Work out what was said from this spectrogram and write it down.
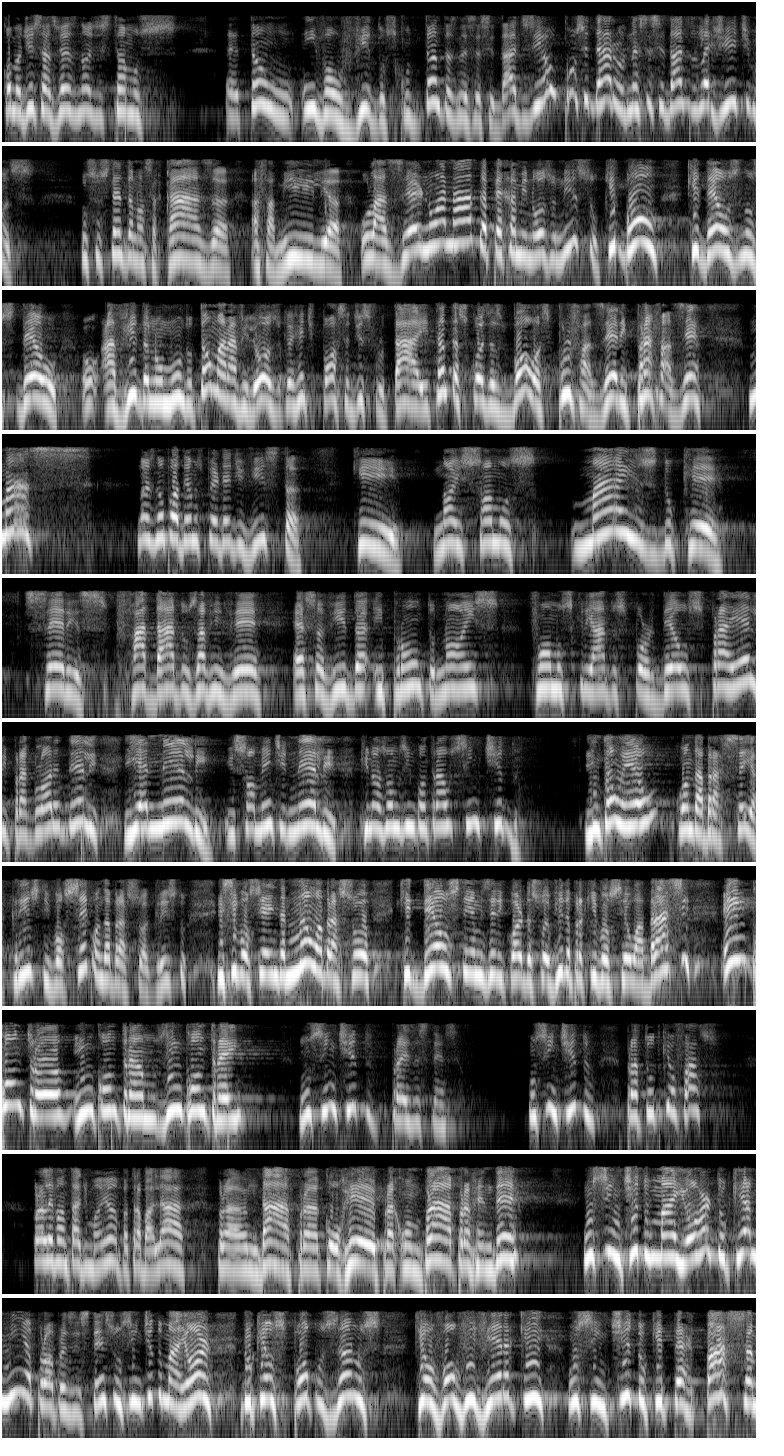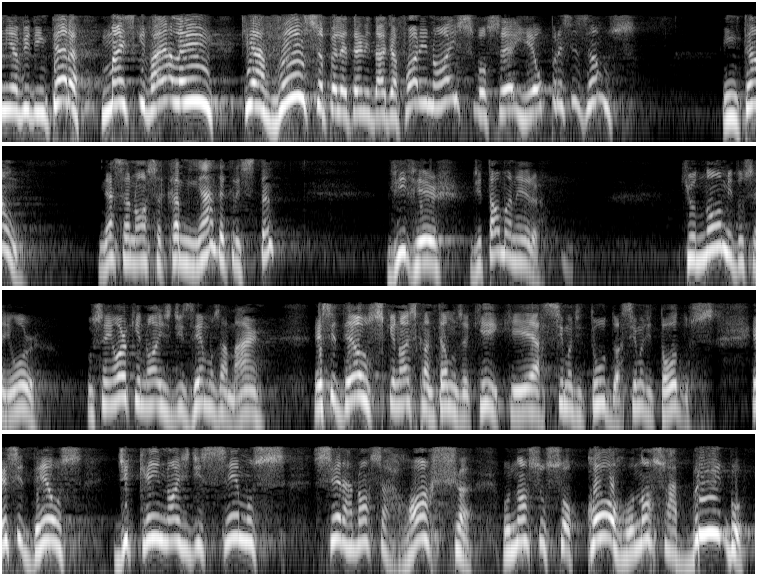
Como eu disse, às vezes nós estamos é, tão envolvidos com tantas necessidades, e eu considero necessidades legítimas. O sustento da nossa casa, a família, o lazer, não há nada pecaminoso nisso. Que bom que Deus nos deu a vida num mundo tão maravilhoso que a gente possa desfrutar e tantas coisas boas por fazer e para fazer. Mas nós não podemos perder de vista que nós somos mais do que seres fadados a viver essa vida e pronto, nós fomos criados por Deus para Ele, para a glória dele. E é nele, e somente nele, que nós vamos encontrar o sentido. Então eu, quando abracei a Cristo, e você quando abraçou a Cristo, e se você ainda não abraçou, que Deus tenha misericórdia da sua vida para que você o abrace, encontrou, encontramos, encontrei um sentido para a existência. Um sentido para tudo que eu faço. Para levantar de manhã, para trabalhar, para andar, para correr, para comprar, para vender. Um sentido maior do que a minha própria existência, um sentido maior do que os poucos anos que eu vou viver aqui, um sentido que perpassa a minha vida inteira, mas que vai além, que avança pela eternidade afora, e nós, você e eu, precisamos. Então, nessa nossa caminhada cristã, viver de tal maneira que o nome do Senhor, o Senhor que nós dizemos amar, esse Deus que nós cantamos aqui, que é acima de tudo, acima de todos, esse Deus de quem nós dissemos ser a nossa rocha, o nosso socorro, o nosso abrigo.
